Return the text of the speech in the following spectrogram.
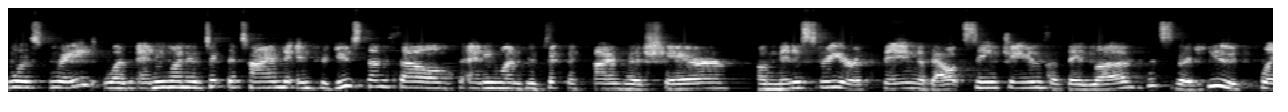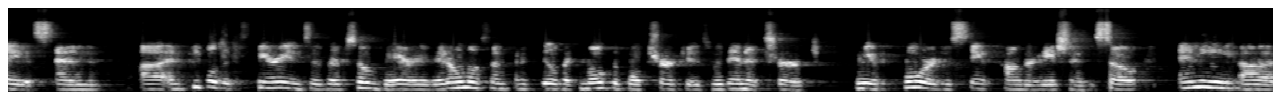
was great was anyone who took the time to introduce themselves, anyone who took the time to share a ministry or a thing about St. James that they love. This is a huge place and, uh, and people's experiences are so varied. It almost sometimes feels like multiple churches within a church. We have four distinct congregations. So any uh,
